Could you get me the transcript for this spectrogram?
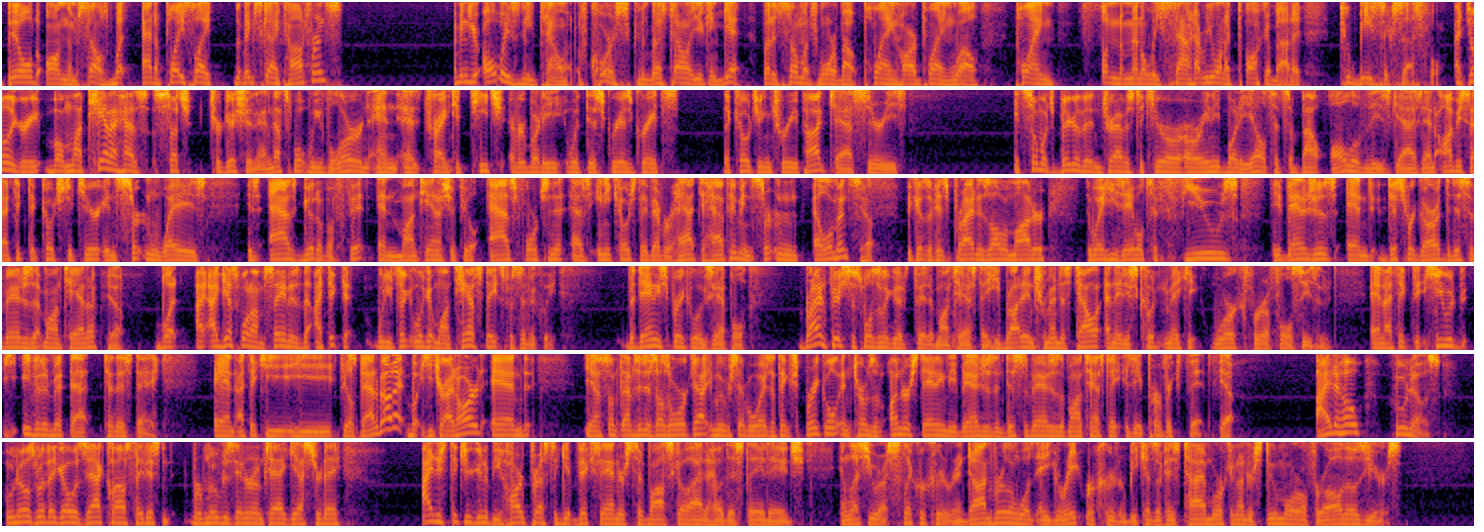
Build on themselves, but at a place like the Big Sky Conference, I mean, you always need talent, of course, the best talent you can get. But it's so much more about playing hard, playing well, playing fundamentally sound, however you want to talk about it, to be successful. I totally agree. But Montana has such tradition, and that's what we've learned. And uh, trying to teach everybody with this Grizz Greats, the Coaching Tree podcast series, it's so much bigger than Travis DeCuire or, or anybody else. It's about all of these guys. And obviously, I think that Coach DeCuire, in certain ways, is as good of a fit, and Montana should feel as fortunate as any coach they've ever had to have him in certain elements Yep. because of his pride in his alma mater, the way he's able to fuse the advantages and disregard the disadvantages at Montana. Yep. But I, I guess what I'm saying is that I think that when you take a look at Montana State specifically, the Danny Sprinkle example, Brian Fish just wasn't a good fit at Montana State. He brought in tremendous talent, and they just couldn't make it work for a full season. And I think that he would even admit that to this day. And I think he he feels bad about it, but he tried hard, and you know sometimes it just doesn't work out. You move your separate ways. I think Sprinkle, in terms of understanding the advantages and disadvantages of Montana State, is a perfect fit. Yeah. Idaho, who knows? Who knows where they go with Zac Claus? They just removed his interim tag yesterday. I just think you're going to be hard pressed to get Vic Sanders to Moscow, Idaho this day and age, unless you are a slick recruiter. And Don Verlin was a great recruiter because of his time working under Stu Morrill for all those years.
